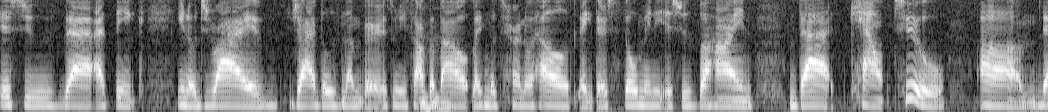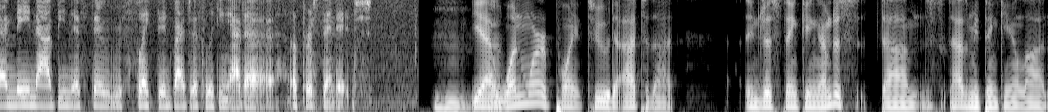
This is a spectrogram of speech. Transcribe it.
issues that i think you know drive drive those numbers when you talk mm-hmm. about like maternal health like there's so many issues behind that count too um, that may not be necessarily reflected by just looking at a, a percentage. Mm-hmm. Yeah, one more point too to add to that. And just thinking, I'm just um, this has me thinking a lot,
